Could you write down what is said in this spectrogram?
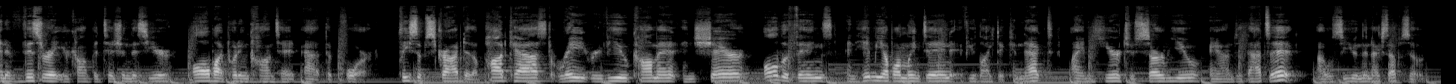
and eviscerate your competition this year, all by putting content at the core. Please subscribe to the podcast, rate, review, comment, and share all the things. And hit me up on LinkedIn if you'd like to connect. I am here to serve you. And that's it. I will see you in the next episode.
